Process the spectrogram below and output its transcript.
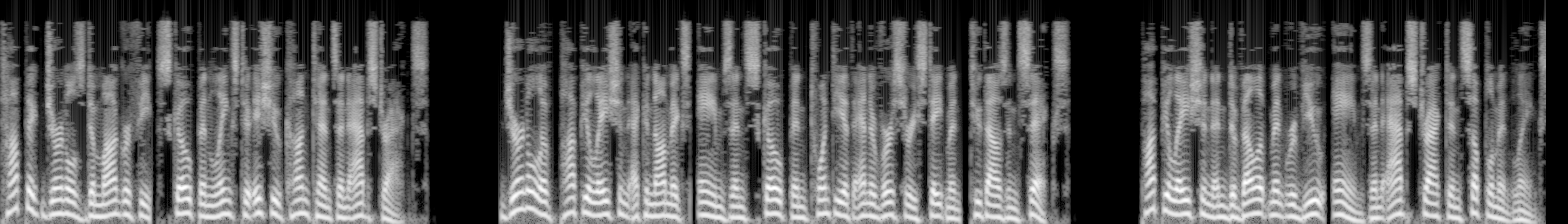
Topic Journals Demography, scope and links to issue contents and abstracts. Journal of Population Economics, Aims and Scope and 20th Anniversary Statement, 2006. Population and Development Review, Aims and Abstract and Supplement links.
